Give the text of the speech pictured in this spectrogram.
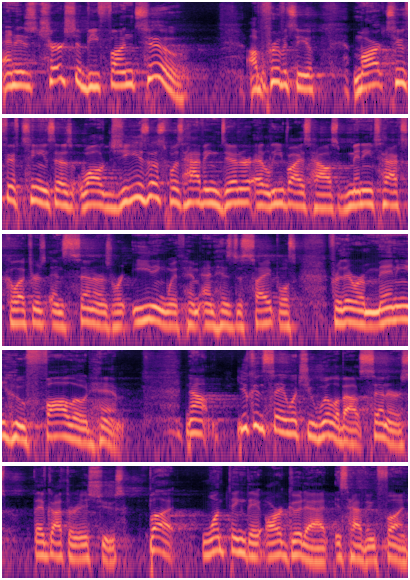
and his church should be fun too. I'll prove it to you. Mark 2:15 says, "While Jesus was having dinner at Levi's house, many tax collectors and sinners were eating with him and his disciples, for there were many who followed him." Now, you can say what you will about sinners. They've got their issues. But one thing they are good at is having fun.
